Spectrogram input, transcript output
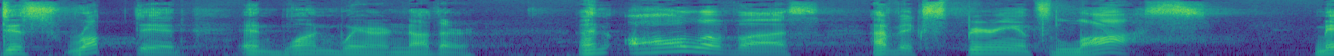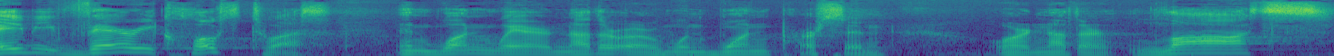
disrupted in one way or another. And all of us have experienced loss, maybe very close to us in one way or another, or when one person or another. Loss,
